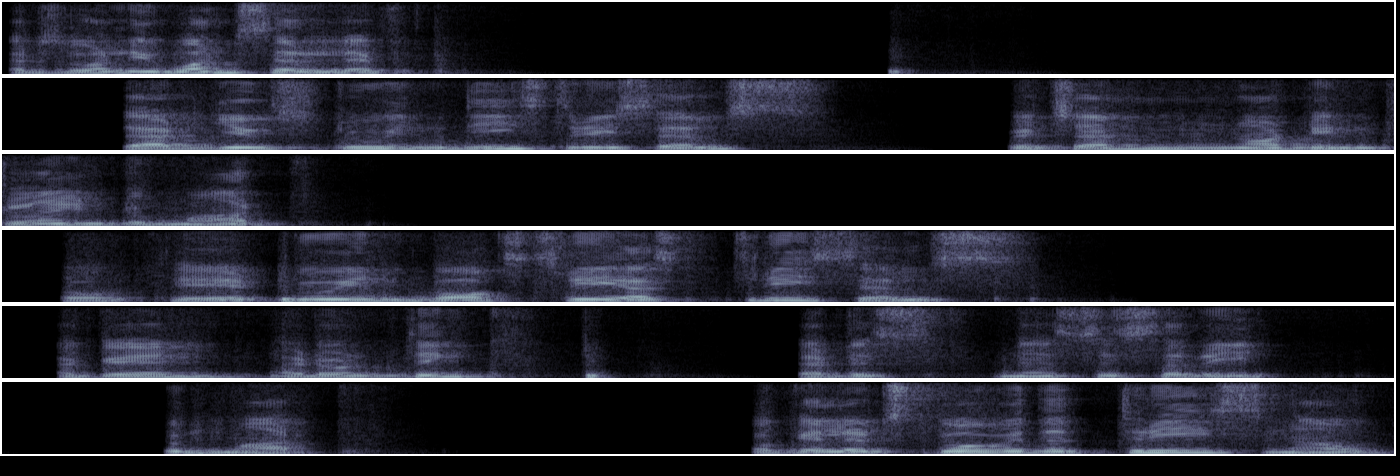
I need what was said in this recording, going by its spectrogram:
There's only one cell left. That gives two in these three cells which I'm not inclined to mark. Okay, 2 in box 3 has 3 cells. Again, I don't think that is necessary to mark. Okay, let's go with the 3s now.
